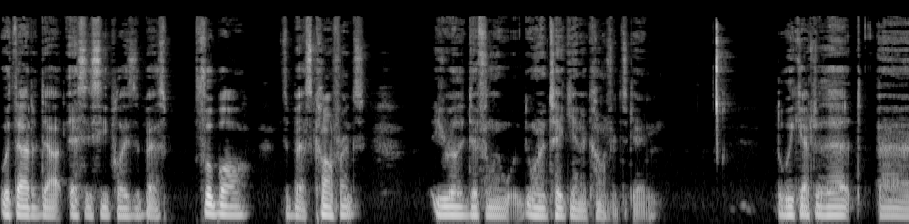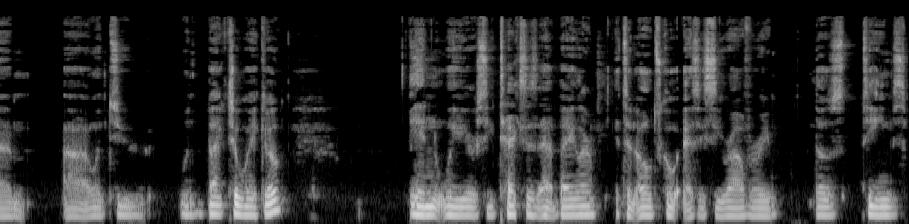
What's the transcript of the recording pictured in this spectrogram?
Without a doubt, SEC plays the best football. It's the best conference you really definitely want to take in a conference game. The week after that, um, I went to went back to Waco, and we see Texas at Baylor. It's an old school SEC rivalry. Those teams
